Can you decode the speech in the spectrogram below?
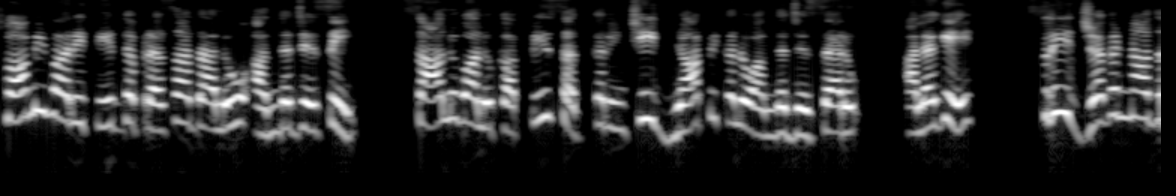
స్వామివారి తీర్థ ప్రసాదాలు అందజేసి సాలువాలు కప్పి సత్కరించి జ్ఞాపికలు అందజేశారు. అలాగే శ్రీ జగన్నాథ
